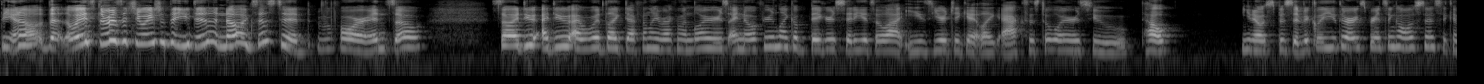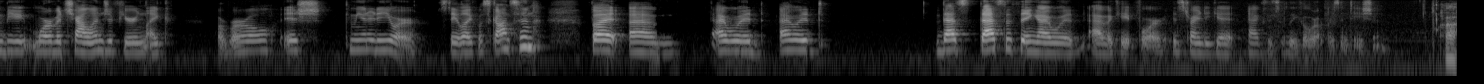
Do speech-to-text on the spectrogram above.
you know that ways through a situation that you didn't know existed before and so so i do i do i would like definitely recommend lawyers. I know if you're in like a bigger city it's a lot easier to get like access to lawyers who help you know specifically youth are experiencing homelessness it can be more of a challenge if you're in like a rural-ish community or state like wisconsin but um, i would i would that's that's the thing I would advocate for is trying to get access to legal representation. Uh,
